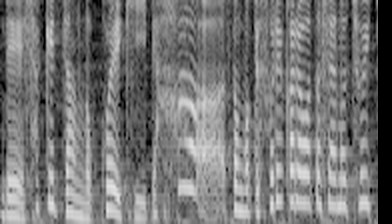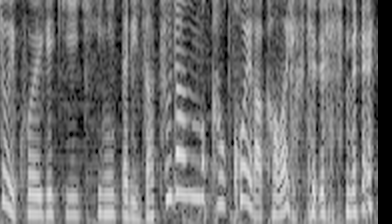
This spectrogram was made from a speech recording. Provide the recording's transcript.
で、鮭ちゃんの声聞いて、はーと思って、それから私、あの、ちょいちょい声劇聞きに行ったり、雑談も声が可愛くてですね、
